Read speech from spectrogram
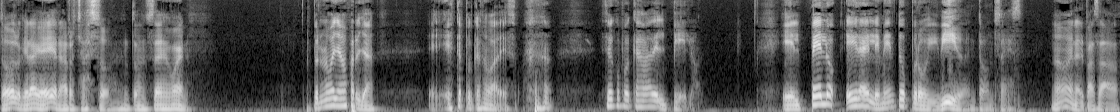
todo lo que era gay era rechazo. Entonces, bueno. Pero no vayamos para allá. E, este podcast no va de eso. Este podcast va del pelo. El pelo era elemento prohibido entonces, ¿no? En el pasado.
